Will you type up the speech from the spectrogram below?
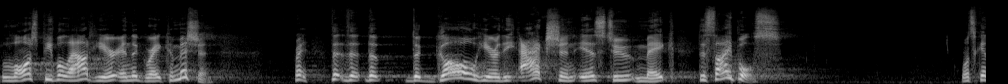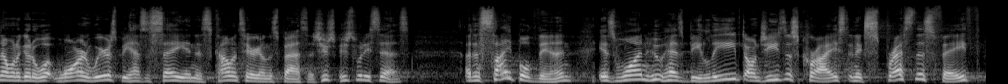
launched people out here in the Great Commission. Right? The, the, the, the goal here, the action is to make disciples. Once again, I want to go to what Warren Wiersbe has to say in his commentary on this passage. Here's, here's what he says A disciple, then, is one who has believed on Jesus Christ and expressed this faith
